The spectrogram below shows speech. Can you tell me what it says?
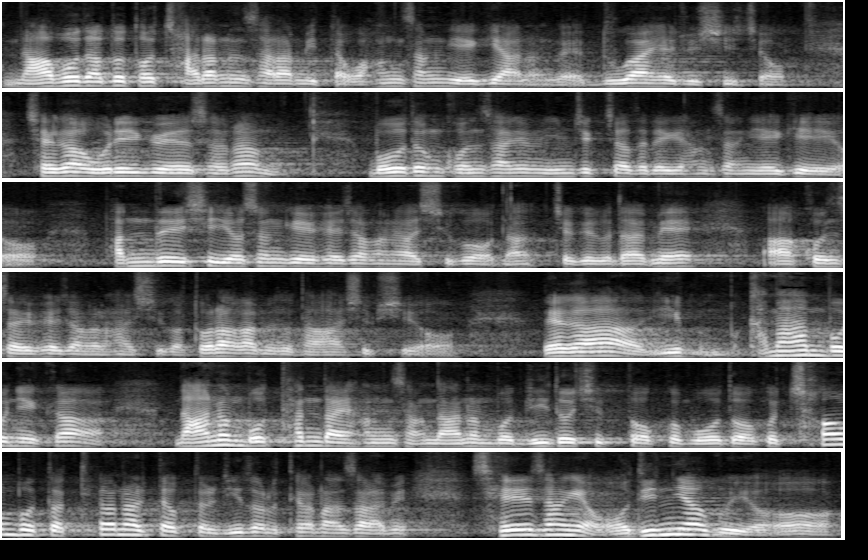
나보다도 더 잘하는 사람이 있다고 항상 얘기하는 거예요. 누가 해주시죠? 제가 우리 교회에서는 모든 권사님 임직자들에게 항상 얘기해요. 반드시 여성교회 회장을 하시고 저기 그다음에 아, 권사회 회장을 하시고 돌아가면서 다 하십시오. 내가 이 가만 보니까 나는 못한다 항상 나는 뭐 리더십도 없고 뭐도 없고 처음부터 태어날 때부터 리더로 태어난 사람이 세상에 어딨냐고요.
